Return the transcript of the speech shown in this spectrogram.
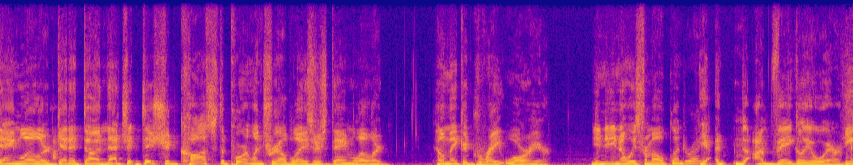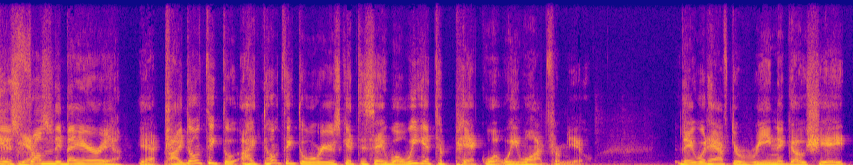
Dame Lillard, get it done. That should, this should cost the Portland Trailblazers Dame Lillard. He'll make a great warrior. You, you know he's from Oakland, right? Yeah, no, I'm vaguely aware of He that, is yes. from the Bay Area. Yeah, I don't think the I don't think the Warriors get to say, "Well, we get to pick what we want from you." They would have to renegotiate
